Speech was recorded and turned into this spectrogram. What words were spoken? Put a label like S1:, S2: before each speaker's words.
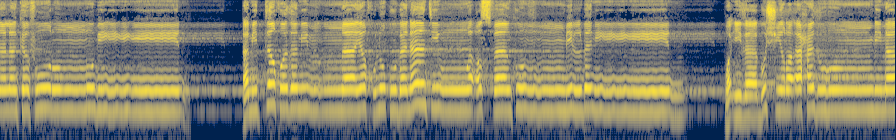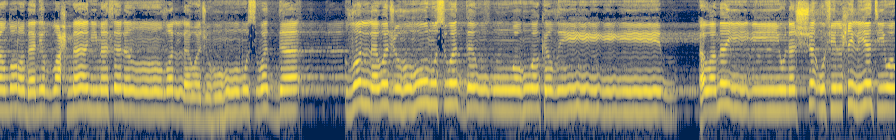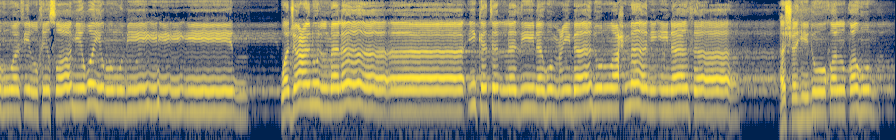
S1: لَكَفُورٌ مُبِينٌ. أَمِ اتَّخَذَ مِمَّا يَخْلُقُ بَنَاتٍ وَأَصْفَاكُمْ بِالْبَنِينَ؟ وَإِذَا بُشِّرَ أَحَدُهُم بِمَا ضَرَبَ لِلرَّحْمَنِ مَثَلًا ظَلَّ وَجْهُهُ مُسْوَدًّا. ظل وجهه مسودا وهو كظيم. أومن ينشأ في الحلية وهو في الخصام غير مبين. وجعلوا الملائكة الذين هم عباد الرحمن إناثا أشهدوا خلقهم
